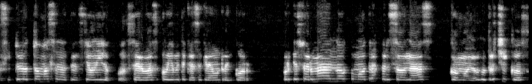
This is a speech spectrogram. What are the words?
si tú lo tomas en atención y lo conservas, obviamente que se crea un rencor, porque su hermano, como otras personas, como los otros chicos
